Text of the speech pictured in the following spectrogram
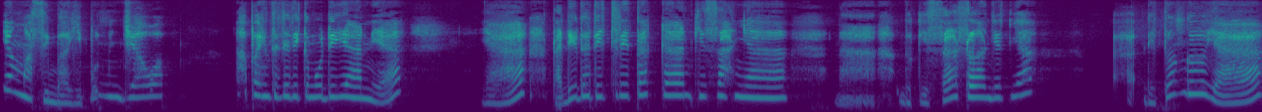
yang masih bayi pun menjawab, apa yang terjadi kemudian ya? Ya, tadi udah diceritakan kisahnya. Nah, untuk kisah selanjutnya uh, ditunggu ya.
